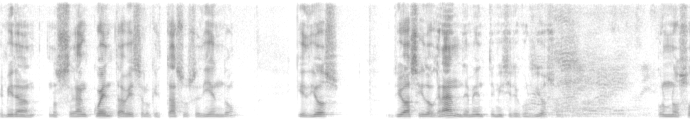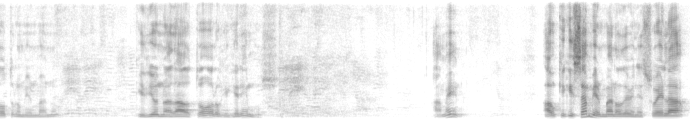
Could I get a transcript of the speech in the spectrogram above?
Y miran, no se dan cuenta a veces lo que está sucediendo, que Dios, Dios ha sido grandemente misericordioso con nosotros, mi hermano, que Dios nos ha dado todo lo que queremos. Amén. Aunque quizás mi hermano de Venezuela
